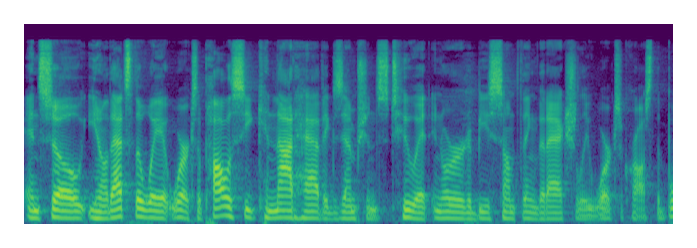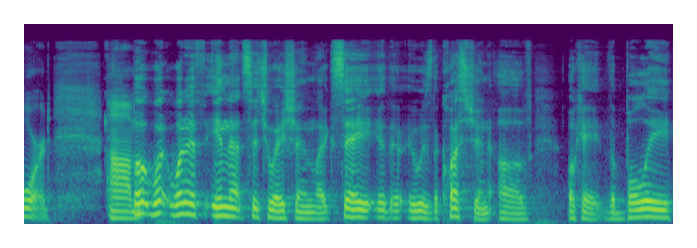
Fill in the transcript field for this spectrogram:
And so, you know, that's the way it works. A policy cannot have exemptions to it in order to be something that actually works across the board. Um, but what, what if in that situation, like say it, it was the question of, okay, the bully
